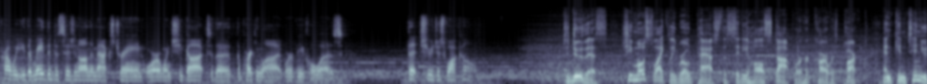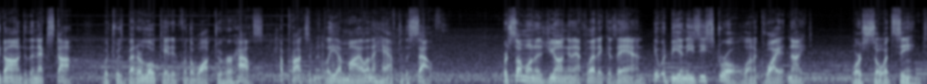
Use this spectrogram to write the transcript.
probably either made the decision on the MAX train or when she got to the, the parking lot where her vehicle was that she would just walk home. To do this, she most likely rode past the City Hall stop where her car was parked and continued on to the next stop, which was better located for the walk to her house, approximately a mile and a half to the south. For someone as young and athletic as Anne, it would be an easy stroll on a quiet night. Or so it seemed.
